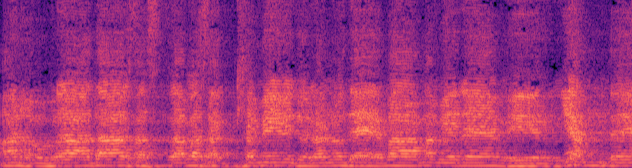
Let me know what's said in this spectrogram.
अनुव्रातासस्तवसख्यमेजुरनुदेवाममिरे वीर्यन्ते।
